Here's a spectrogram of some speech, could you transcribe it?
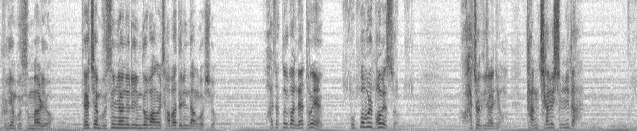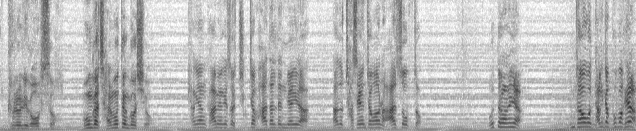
그게 무슨 말이오? 대체 무슨 연유로 임도방을 잡아들인다는 것이오? 화적들과 내통해 국법을 범했어. 화적이라뇨? 당치 않으십니다. 그럴 리가 없어. 뭔가 잘못된 것이오. 평양 감역에서 직접 하달된 명이라 나도 자세한 정황은 알 수 없어. 어떠하느냐? 임상옥을 당장 포박해라.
